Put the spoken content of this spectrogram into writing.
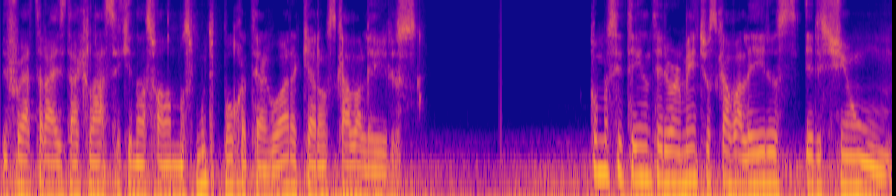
E foi atrás da classe que nós falamos muito pouco até agora, que eram os cavaleiros. Como citei anteriormente, os cavaleiros eles tinham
